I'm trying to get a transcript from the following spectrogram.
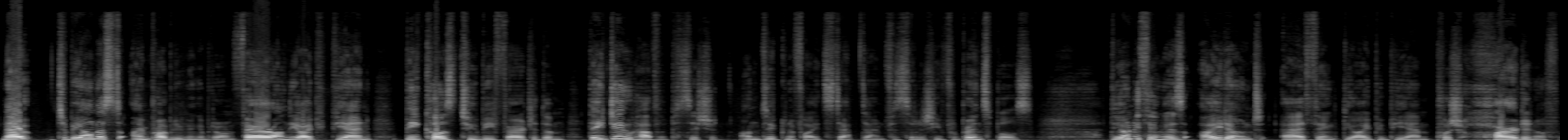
Now, to be honest, I'm probably being a bit unfair on the IPPN because, to be fair to them, they do have a position on dignified step down facility for principals. The only thing is, I don't uh, think the IPPN push hard enough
